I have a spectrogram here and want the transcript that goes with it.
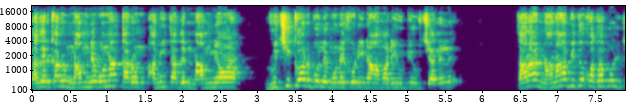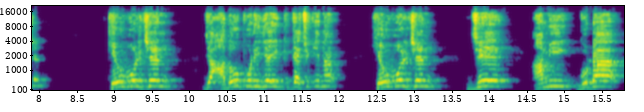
তাদের কারোর নাম নেব না, কারণ আমি তাদের নাম নেওয়া রুচিকর বলে মনে করি না আমার ইউটিউব চ্যানেলে। তারা নানাবিধ কথা বলছেন। কেউ বলছেন যে আদৌ পরিযায়ী গেছে কিনা। কেউ বলছেন যে আমি গোটা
